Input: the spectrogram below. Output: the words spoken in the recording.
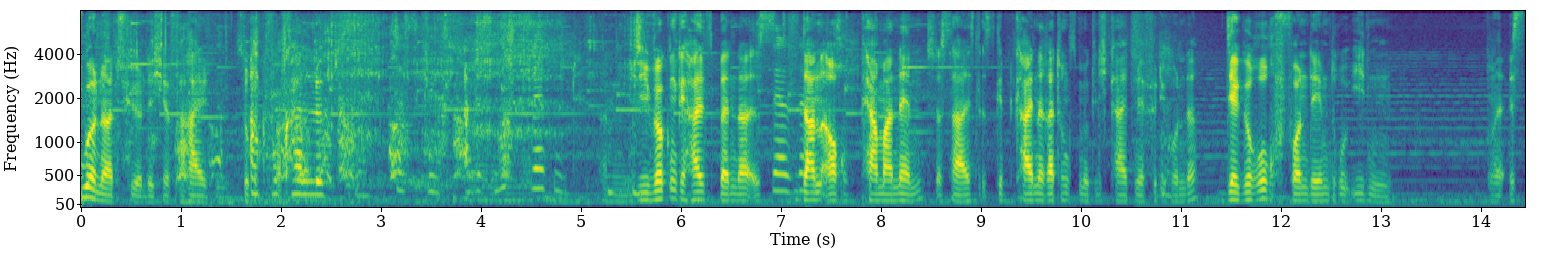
urnatürliche Verhalten zurückverfallen. Apokalypse. Das klingt alles nicht sehr gut. Ähm, Die Wirkung der Halsbänder ist Sehr, sehr dann auch permanent. Das heißt, es gibt keine Rettungsmöglichkeit mehr für die Hunde. Der Geruch von dem Druiden äh, ist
